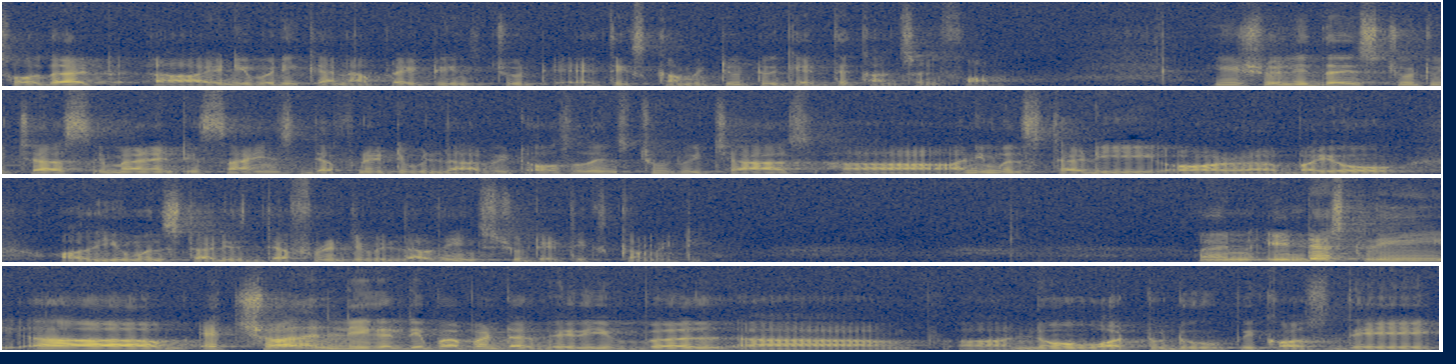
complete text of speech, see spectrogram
so that uh, anybody can apply to institute ethics committee to get the consent form. Usually the institute which has humanities science definitely will have it also the institute which has uh, animal study or uh, bio or human studies definitely will have the institute ethics committee. And industry uh, HR and legal department are very well uh, uh, know what to do because they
